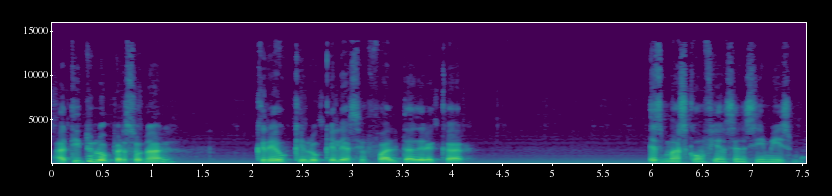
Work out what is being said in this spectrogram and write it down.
A título personal, creo que lo que le hace falta a Derek Carr es más confianza en sí mismo.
